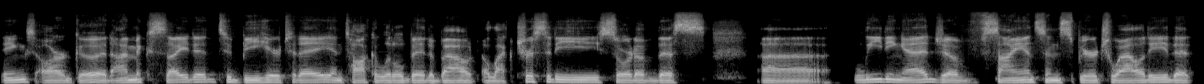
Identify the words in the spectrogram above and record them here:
Things are good. I'm excited to be here today and talk a little bit about electricity, sort of this uh, leading edge of science and spirituality that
